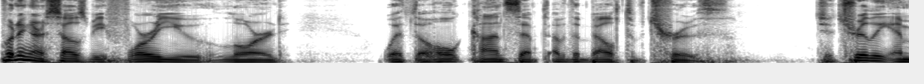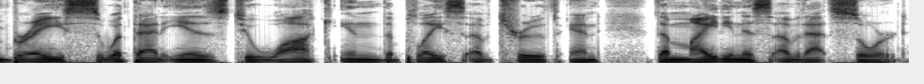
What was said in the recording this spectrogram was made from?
putting ourselves before you, Lord, with the whole concept of the belt of truth. To truly embrace what that is, to walk in the place of truth and the mightiness of that sword.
